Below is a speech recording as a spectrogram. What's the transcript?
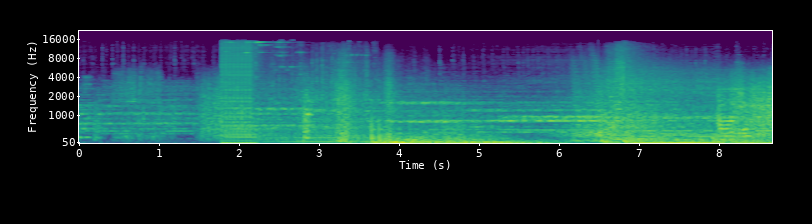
어, 그래?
